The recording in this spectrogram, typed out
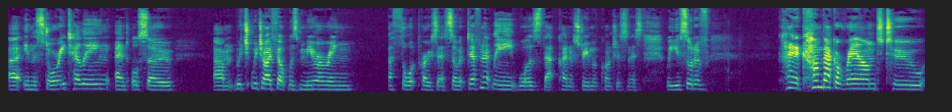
uh, in the storytelling, and also um, which which I felt was mirroring a thought process. So it definitely was that kind of stream of consciousness where you sort of kind of come back around to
